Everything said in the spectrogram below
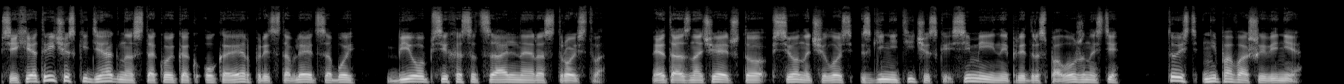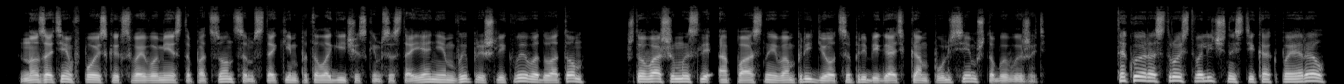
Психиатрический диагноз, такой как ОКР, представляет собой биопсихосоциальное расстройство. Это означает, что все началось с генетической, семейной предрасположенности, то есть не по вашей вине. Но затем в поисках своего места под солнцем с таким патологическим состоянием вы пришли к выводу о том, что ваши мысли опасны и вам придется прибегать к компульсиям, чтобы выжить. Такое расстройство личности, как ПРЛ,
